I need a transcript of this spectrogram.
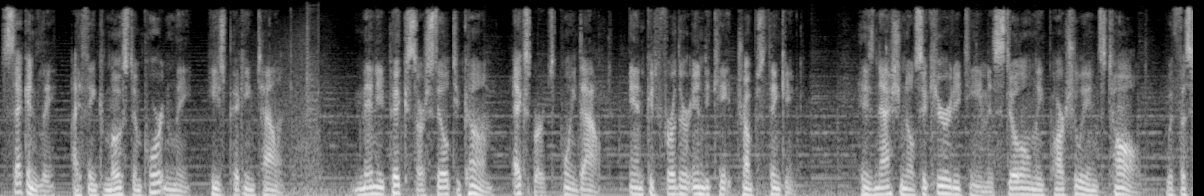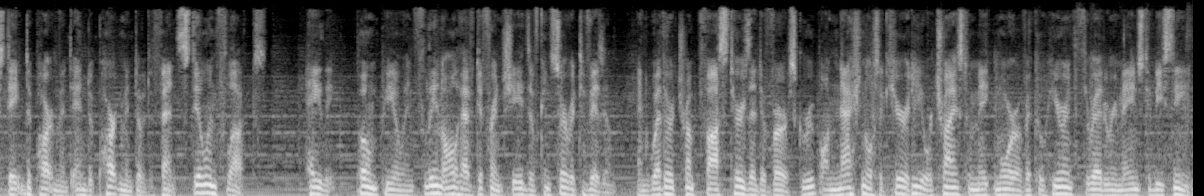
Secondly, I think most importantly, he's picking talent. Many picks are still to come, experts point out, and could further indicate Trump's thinking. His national security team is still only partially installed, with the State Department and Department of Defense still in flux. Haley, Pompeo and Flynn all have different shades of conservatism, and whether Trump fosters a diverse group on national security or tries to make more of a coherent thread remains to be seen.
